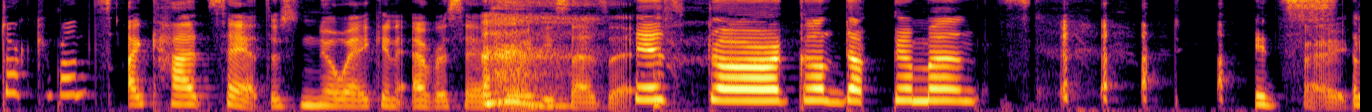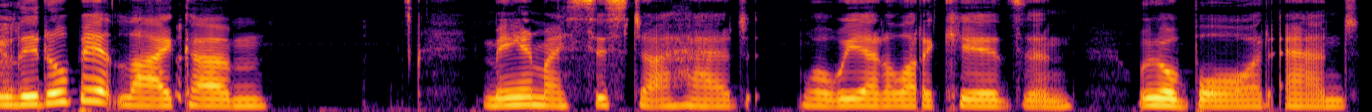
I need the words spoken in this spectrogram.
documents. I can't say it. There's no way I can ever say it the way he says it. Historical documents. It's a little bit like um, me and my sister had. Well, we had a lot of kids and we were bored, and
